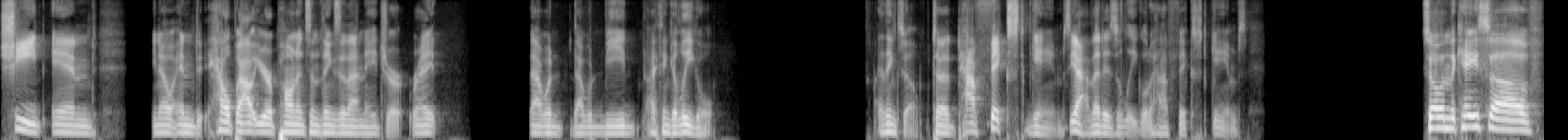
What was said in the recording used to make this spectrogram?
cheat and you know and help out your opponents and things of that nature, right? That would that would be I think illegal. I think so. To have fixed games. Yeah, that is illegal to have fixed games. So in the case of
